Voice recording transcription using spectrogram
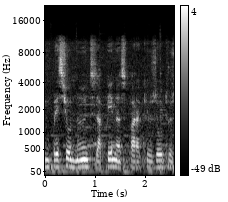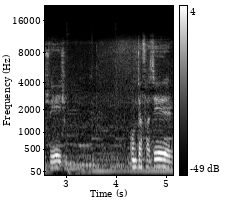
impressionantes apenas para que os outros vejam, contra fazer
